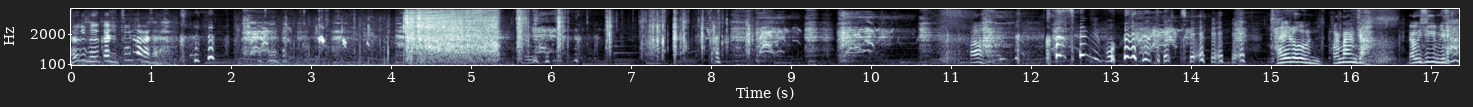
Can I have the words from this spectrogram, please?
여기서 여기까지 쭉 나가잖아. 아, 대체? 자유로운 방랑자 영식입니다.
